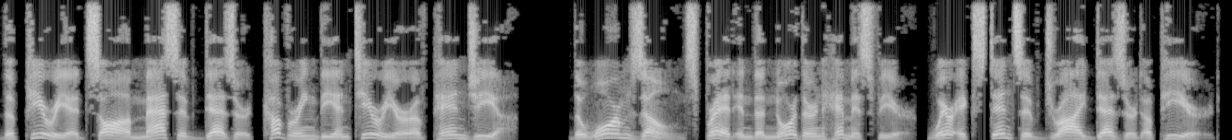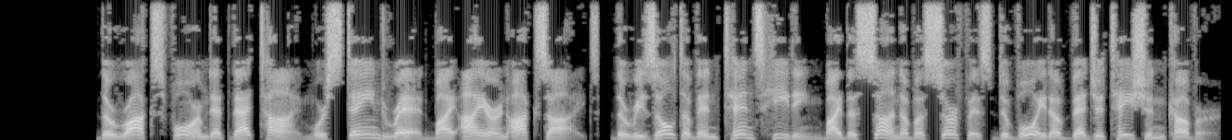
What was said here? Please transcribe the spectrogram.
The period saw a massive desert covering the interior of Pangaea. The warm zone spread in the northern hemisphere, where extensive dry desert appeared. The rocks formed at that time were stained red by iron oxides, the result of intense heating by the sun of a surface devoid of vegetation cover.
